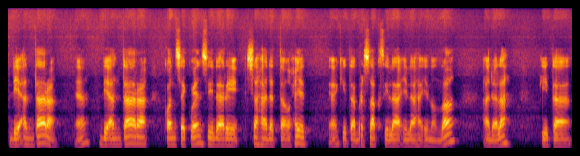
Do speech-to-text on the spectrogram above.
di antara ya, di antara konsekuensi dari syahadat tauhid ya, kita bersaksi la ilaha illallah adalah kita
